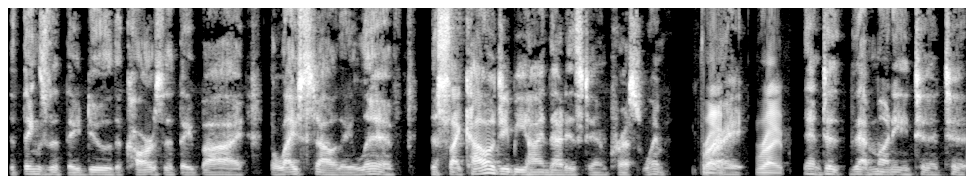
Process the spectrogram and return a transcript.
the things that they do, the cars that they buy, the lifestyle they live, the psychology behind that is to impress women, right, right? right, And to that money to to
